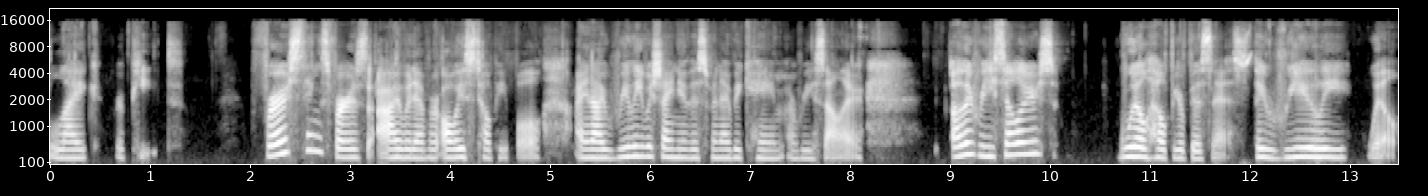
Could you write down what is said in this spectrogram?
like, repeat. First things first, I would ever always tell people, and I really wish I knew this when I became a reseller other resellers will help your business. They really will.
